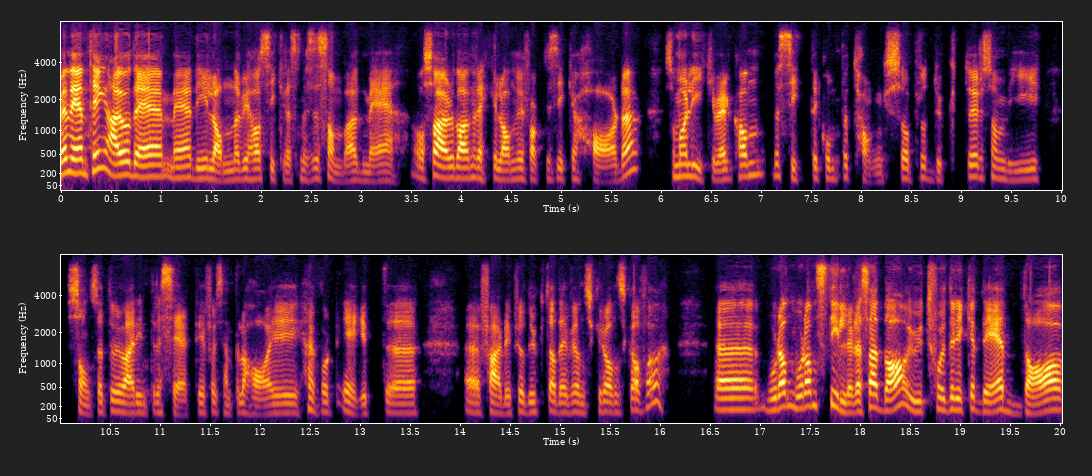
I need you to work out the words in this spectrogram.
Men én ting er jo det med de landene vi har sikkerhetsmessig samarbeid med. Og så er det da en rekke land vi faktisk ikke har det, som allikevel kan besitte kompetanse og produkter som vi sånn sett vil være interessert i f.eks. å ha i vårt eget uh, ferdig produkt av det vi ønsker å anskaffe. Uh, hvordan, hvordan, stiller det seg da? Utfordrer ikke det da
